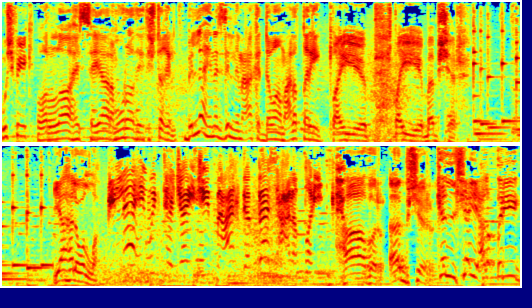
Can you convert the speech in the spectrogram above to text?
وش فيك؟ والله السيارة مو راضية تشتغل. بالله نزلني معاك الدوام على الطريق. طيب طيب أبشر. يا هلا والله. بالله وانت جاي جيب معاك دباسة على الطريق. حاضر أبشر كل شيء على الطريق.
